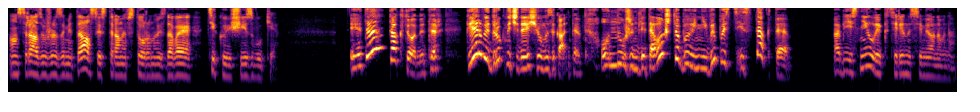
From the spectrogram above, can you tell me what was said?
Он сразу же заметался из стороны в сторону, издавая тикающие звуки. «Это тактометр, первый друг начинающего музыканта. Он нужен для того, чтобы не выпасть из такта», — объяснила Екатерина Семеновна.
